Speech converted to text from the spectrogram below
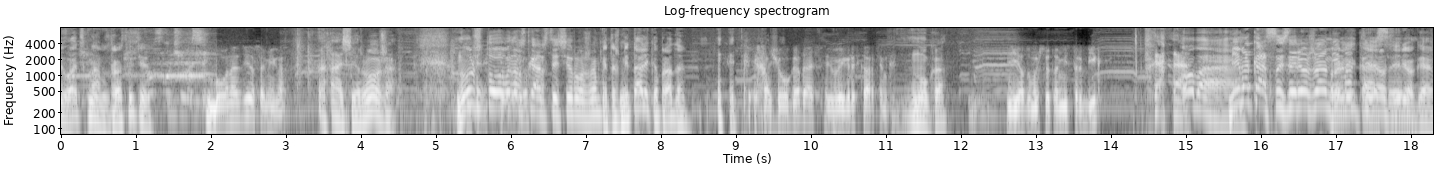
пробивается к нам. Здравствуйте. Буэнос диас, амиго. А, Сережа. Ну, что вы нам скажете, Сережа? Это же Металлика, правда? Хочу угадать и выиграть картинг. Ну-ка. Я думаю, что это мистер Биг. Оба! Мимо кассы, Сережа, мимо кассы. Серега.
